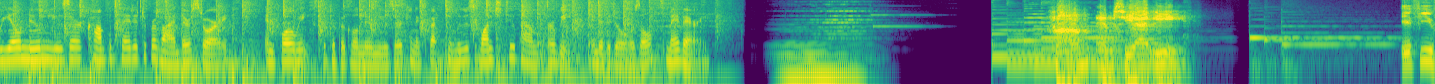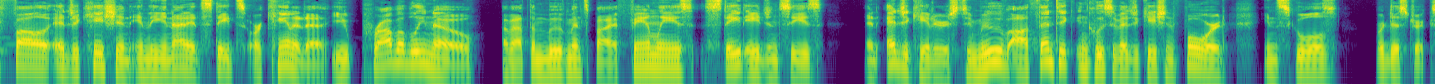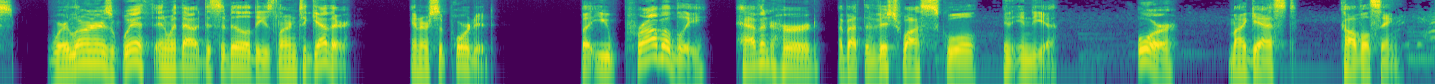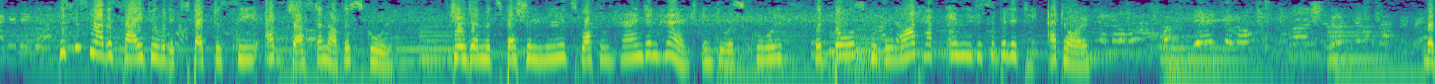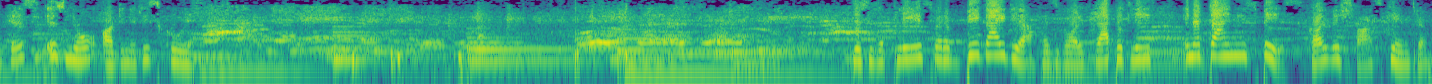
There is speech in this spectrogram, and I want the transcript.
Real Noom user compensated to provide their story. In four weeks, the typical Noom user can expect to lose one to two pounds per week. Individual results may vary. From MCIE. If you follow education in the United States or Canada, you probably know about the movements by families, state agencies, and educators to move authentic inclusive education forward in schools or districts where learners with and without disabilities learn together and are supported. But you probably haven't heard about the Vishwas School in India or my guest, Kaval Singh. This is not a sight you would expect to see at just another school. Children with special needs walking hand in hand into a school with those who do not have any disability at all. But this is no ordinary school. This is a place where a big idea has evolved rapidly in a tiny space called Vishwas Kendra.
